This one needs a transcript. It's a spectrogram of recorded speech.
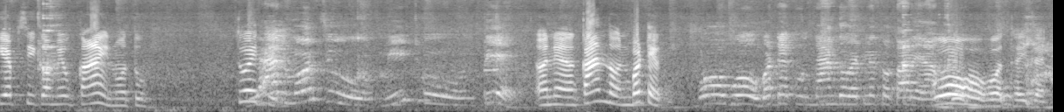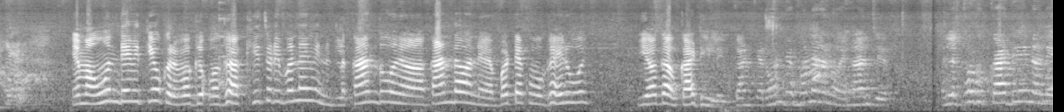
કેપ્સિકમ એવું કાંઈ નહોતું. તોય તે. લાલ મરચું મીઠું તે. અને કાંદો ને બટેકું. બટેકું કાંદો એટલે તો તારે ઓહો હો થઈ જાય. એમાં ઊન દેવી કેવું કરે? વઘા ખીચડી બનાવીને એટલે કાંદો ને કાંદા અને બટેકું વઘાર્યું હોય એ અગાઉ કાઢી લેવું કારણ કે રોંઢે બનાવવાનું હોય સાંજે એટલે થોડુંક કાઢીને અને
